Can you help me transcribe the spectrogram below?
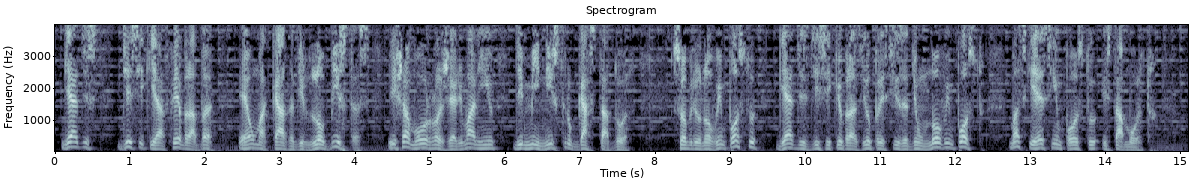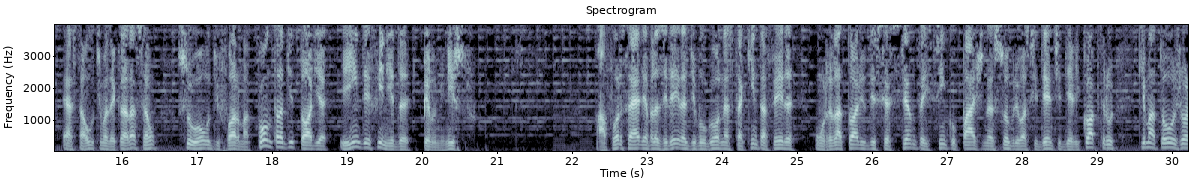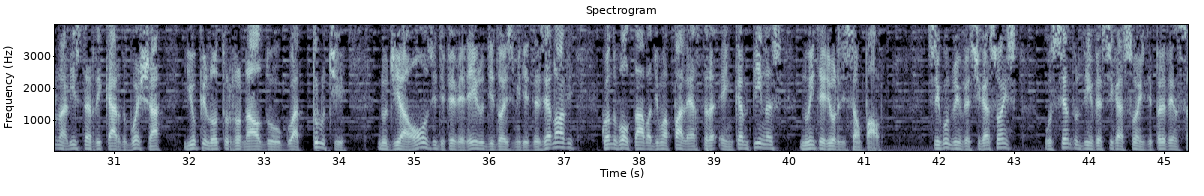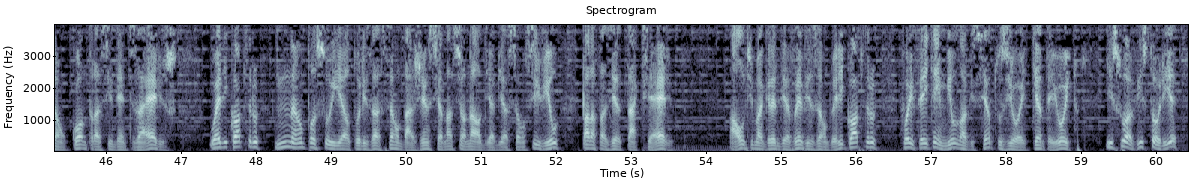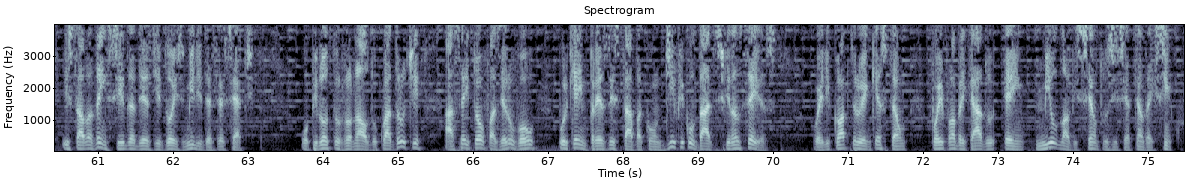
Guedes disse que a Febraban é uma casa de lobistas e chamou Rogério Marinho de ministro gastador. Sobre o novo imposto, Guedes disse que o Brasil precisa de um novo imposto, mas que esse imposto está morto. Esta última declaração soou de forma contraditória e indefinida pelo ministro. A Força Aérea Brasileira divulgou nesta quinta-feira um relatório de 65 páginas sobre o acidente de helicóptero que matou o jornalista Ricardo Boechat e o piloto Ronaldo Guatrucci no dia 11 de fevereiro de 2019, quando voltava de uma palestra em Campinas, no interior de São Paulo. Segundo investigações, o Centro de Investigações de Prevenção contra Acidentes Aéreos, o helicóptero não possuía autorização da Agência Nacional de Aviação Civil para fazer táxi aéreo. A última grande revisão do helicóptero foi feita em 1988 e sua vistoria estava vencida desde 2017. O piloto Ronaldo Quadrucci aceitou fazer o voo porque a empresa estava com dificuldades financeiras. O helicóptero em questão foi fabricado em 1975.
